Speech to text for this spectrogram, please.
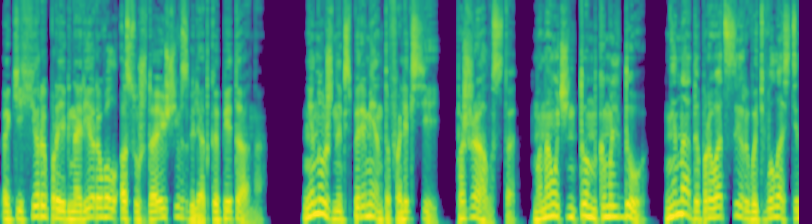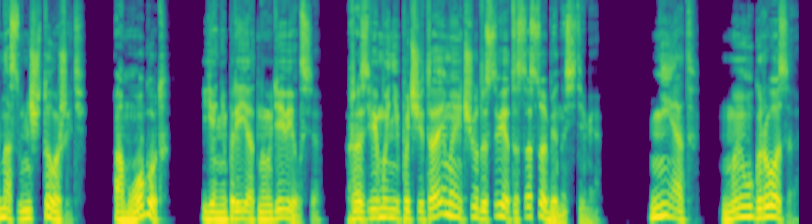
Акихера проигнорировал осуждающий взгляд капитана. «Не нужно экспериментов, Алексей. Пожалуйста. Мы на очень тонком льду. Не надо провоцировать власти нас уничтожить». «А могут?» Я неприятно удивился. «Разве мы не почитаемое чудо света с особенностями?» «Нет, мы угроза.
